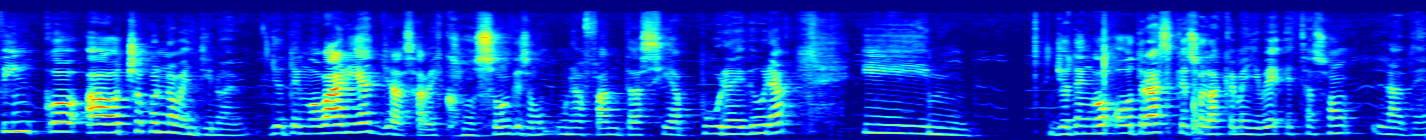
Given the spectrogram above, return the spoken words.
5 a 8,99. Yo tengo varias, ya sabéis cómo son, que son una fantasía pura y dura. Y mm, yo tengo otras que son las que me llevé, estas son las de,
